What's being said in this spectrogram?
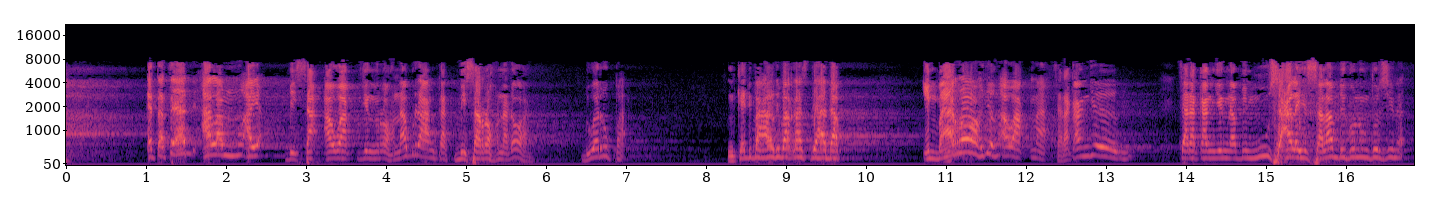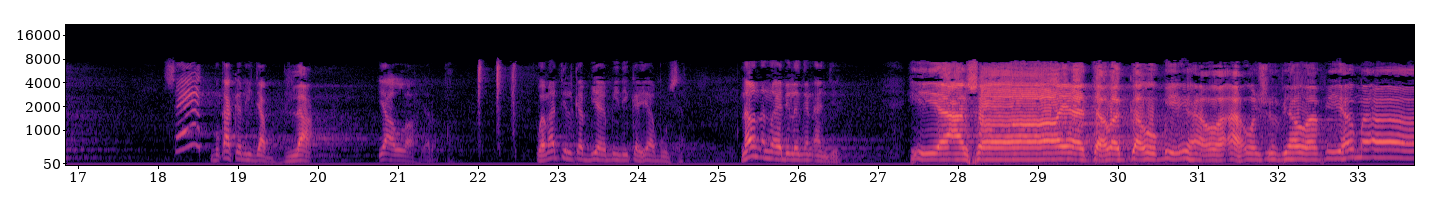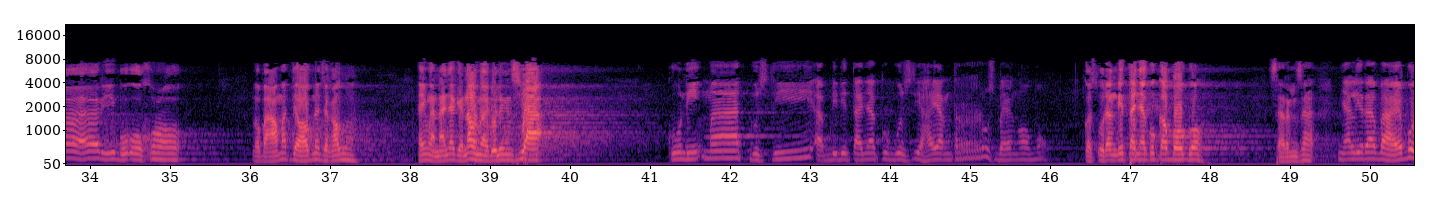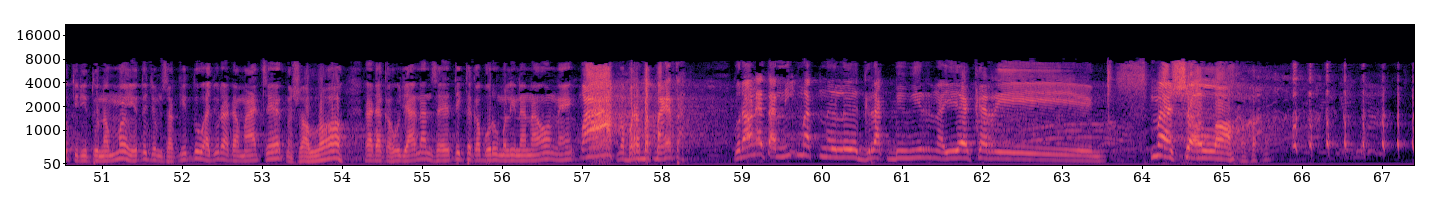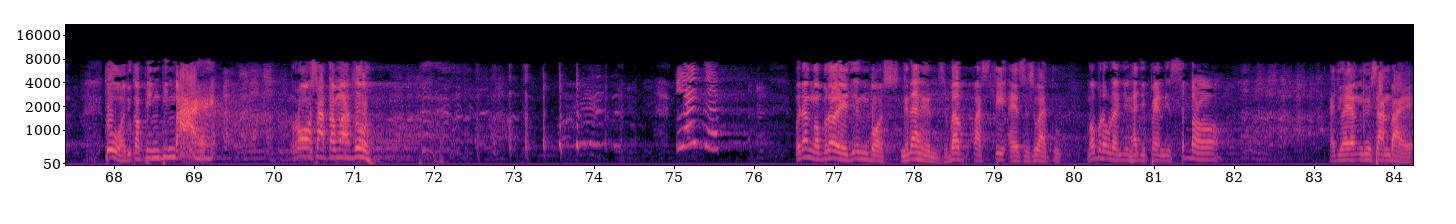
eta teh alam nu aya bisa awak jeung rohna berangkat bisa rohna doang. Dua rupa. Engke dibahal dibakas dihadap. Imbaroh jeung awakna cara kangjeng cara Kangjeng Nabi Musa alaihissalam di Gunung Tursina. Set, bukakan hijab blak. Ya Allah, ya Rabb. Wa matil kabiyaminika ya Musa. Naon anu aya di leungeun anjeun? Hiya asaya tawakkau biha wa ahushu biha wa fiha maribu ukhra. Loba amat jawabna jeung Allah. Aing mah nanya ge naon aya di leungeun sia. ku nikmat Gusti. Abdi ditanyaku Gusti hayang terus bay ngomong. Kos orang ditanyaku kabogoh sarang sa nyalira bae bu ti ditu nama itu jam sakitu itu ada rada macet masya Allah rada kehujanan saya tik keburu melina naonek wah keberebet bae tah. Kunaon eta? Nikmat neule gerak biwirna ya karim. Masya Allah tuh aju kaping-ping bae. Rosa tamah tuh. Ngobrol ya jeng bos. Ngenahin sebab pasti aya sesuatu. Ngobrol udah jeng haji pendi sebel. Kaju hayang gesan baik.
